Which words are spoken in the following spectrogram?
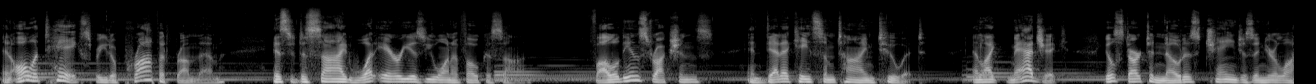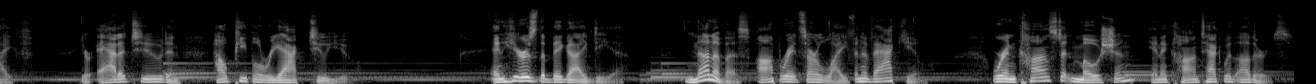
And all it takes for you to profit from them is to decide what areas you want to focus on. Follow the instructions and dedicate some time to it. And like magic, you'll start to notice changes in your life, your attitude, and how people react to you. And here's the big idea none of us operates our life in a vacuum. We're in constant motion and in contact with others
